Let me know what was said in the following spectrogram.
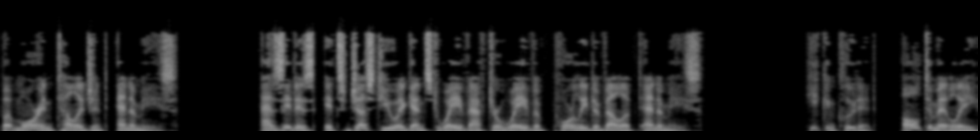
but more intelligent, enemies." As it is, it's just you against wave after wave of poorly developed enemies." He concluded, "...ultimately,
